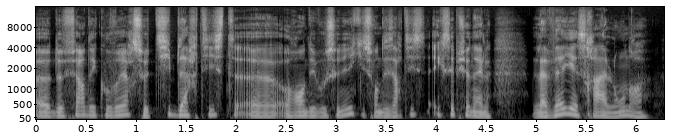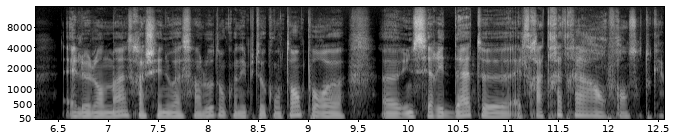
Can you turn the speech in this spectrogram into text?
de faire découvrir ce type d'artistes au rendez-vous Sony qui sont des artistes exceptionnels. La veille, elle sera à Londres. Et le lendemain, elle sera chez nous à Saint-Lô, donc on est plutôt content pour euh, euh, une série de dates. euh, elle sera très très rare en France en tout cas.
